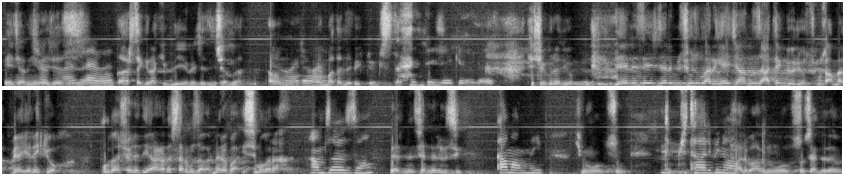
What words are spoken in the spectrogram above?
Heyecanı Çok yeneceğiz. var, evet. Karşıdaki rakibi de yeneceğiz inşallah. Tamam mı? Var, var. Ben madalya bekliyorum sizden. Teşekkür ederim. Teşekkür ediyorum. Değerli izleyicilerimiz çocukların heyecanını zaten görüyorsunuz. Anlatmaya gerek yok. Burada şöyle diğer arkadaşlarımız da var. Merhaba isim olarak. Hamza Özdoğan. Nereden, sen nerelisin? Kamanlıyım. Kimin oğlusun? Tüpçü Talib'in oğlu. Talip abinin oğlusun sen de değil mi?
